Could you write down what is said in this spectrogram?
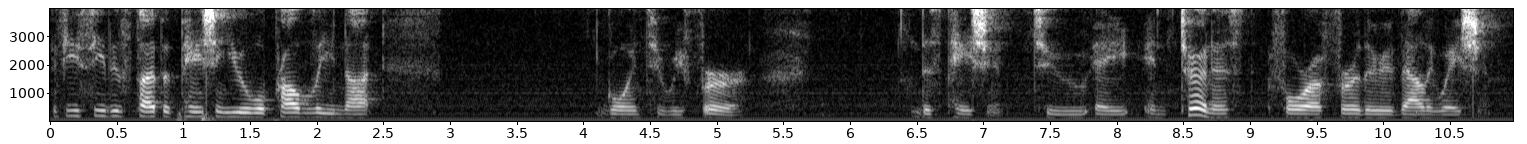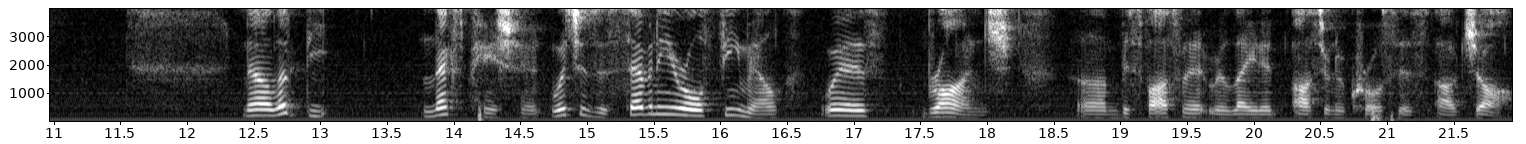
if you see this type of patient, you will probably not going to refer this patient to a internist for a further evaluation. Now let the next patient, which is a 70 year old female with BRONJ, um, bisphosphonate related osteonecrosis of jaw.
